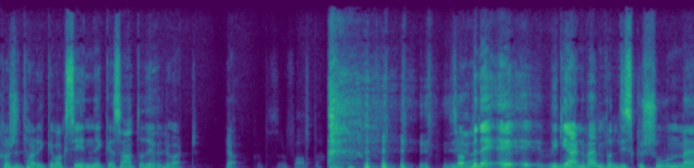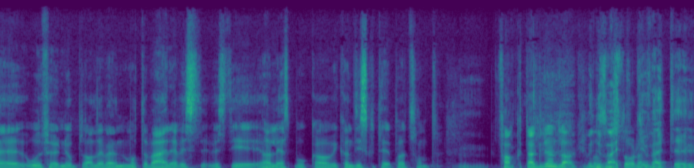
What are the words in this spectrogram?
Kanskje tar de ikke vaksinen, ikke sant? Og det ville jo vært ja. Så, Ja. Men jeg, jeg, jeg vil gjerne være med på en diskusjon med ordføreren i Oppdal, hvem det måtte være, hvis, hvis de har lest boka, og vi kan diskutere på et sånt faktagrunnlag. Mm. Men hva du som vet, du vet eh,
